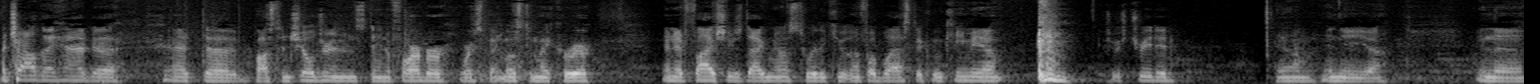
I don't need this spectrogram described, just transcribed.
a child I had. Uh, at uh, Boston Children's, Dana Farber, where I spent most of my career. And at five, she was diagnosed with acute lymphoblastic leukemia. she was treated um, in the uh, in the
